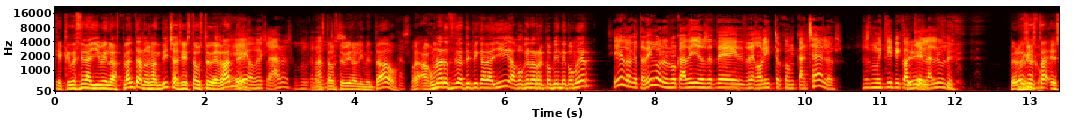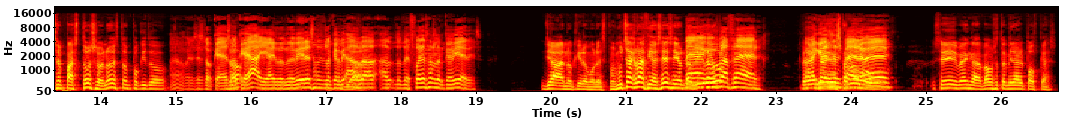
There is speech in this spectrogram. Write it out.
que crecen allí bien las plantas, nos han dicho. Así está usted de grande. Sí, hombre, claro, son muy ¿No grandes. está usted bien alimentado? Así. ¿Alguna receta típica de allí? ¿Algo que nos recomiende comer? Sí, es lo que te digo, los bocadillos de- regolito con cachelos. Eso es muy típico Sí. aquí en la luna. Pero eso está, eso es pastoso, ¿no? Está un poquito. Bueno, pues es lo que es No. lo que hay. Ahí donde vienes, haz lo que a- a- a- donde fueres, haz lo que vienes. Ya no quiero molestar. Pues muchas gracias, ¿eh, señor Venga, un placer. Ahora Venga, que les espero, luego. ¿eh? Sí, venga, vamos a terminar el podcast.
